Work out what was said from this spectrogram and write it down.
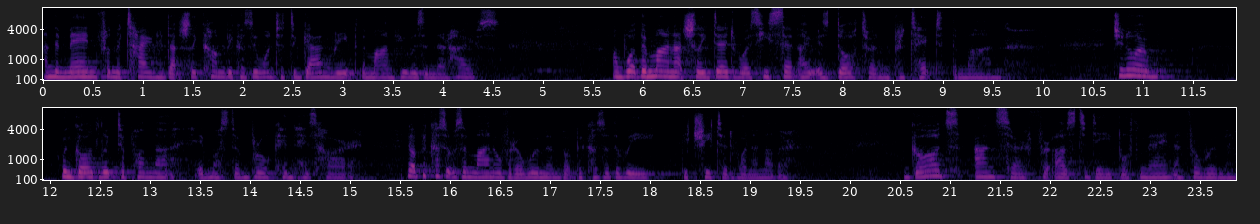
And the men from the town had actually come because they wanted to gang rape the man who was in their house. And what the man actually did was he sent out his daughter and protected the man. Do you know how, when God looked upon that, it must have broken his heart? Not because it was a man over a woman, but because of the way they treated one another. God's answer for us today, both men and for women,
